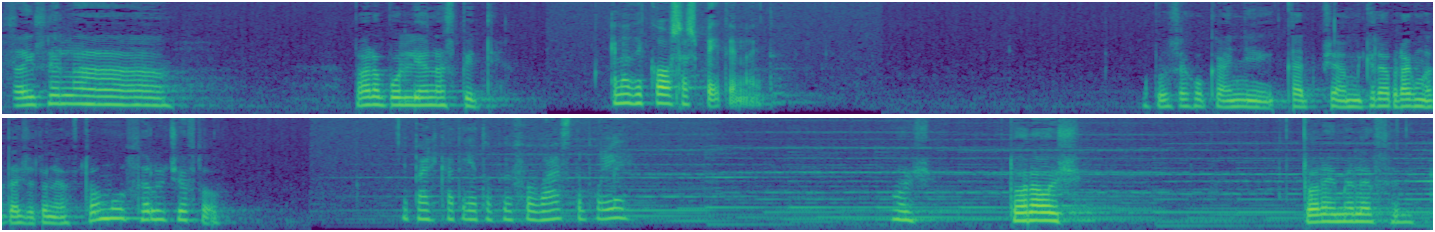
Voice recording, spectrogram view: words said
Θα ήθελα πάρα πολύ ένα σπίτι. Ένα δικό σας σπίτι εννοείται. Όπως έχω κάνει κάποια μικρά πράγματα για τον εαυτό μου, θέλω και αυτό. Υπάρχει κάτι για το οποίο φοβάστε πολύ; Όχι. Τώρα όχι. Τώρα είμαι ελεύθερη.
